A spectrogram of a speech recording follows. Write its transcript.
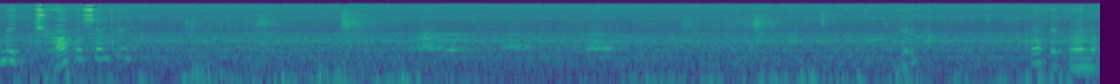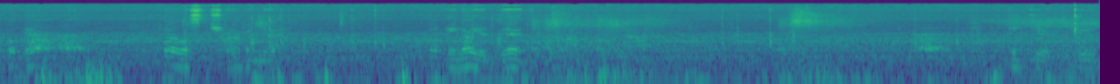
Am I drop or something? Okay. Okay, climb up, okay. Thought I was trapping you. Okay, now you're dead. I think you're good.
